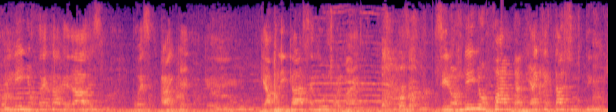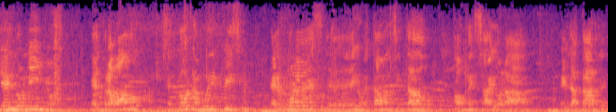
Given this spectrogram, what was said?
con niños de estas edades, pues hay que, que- aplicarse mucho el maestro. Si los niños faltan y hay que estar sustituyendo niños, el trabajo se torna muy difícil. El jueves eh, ellos estaban citados a un ensayo en la tarde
